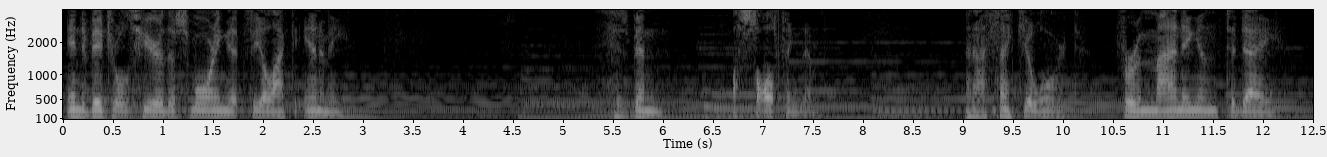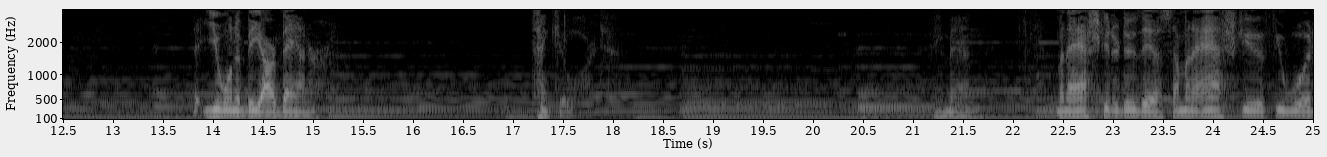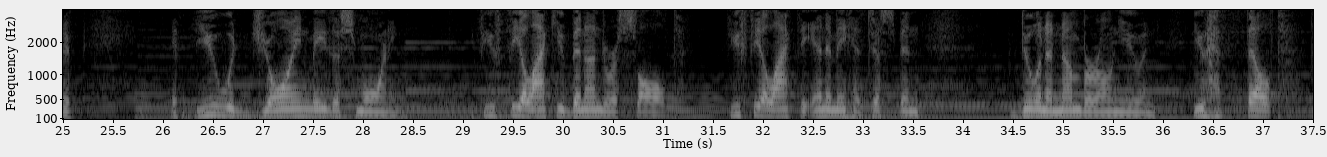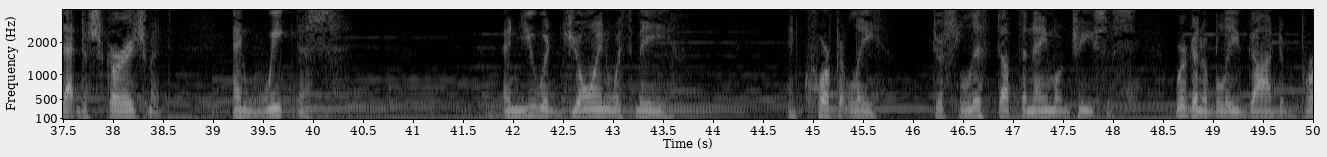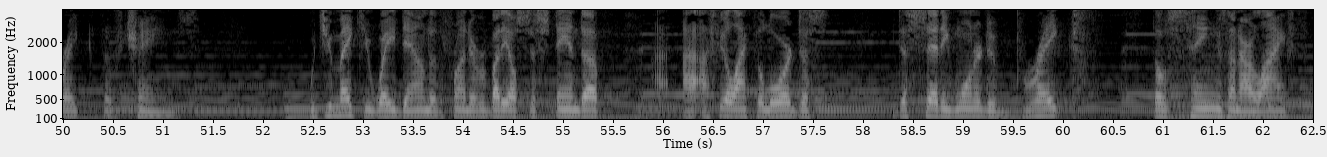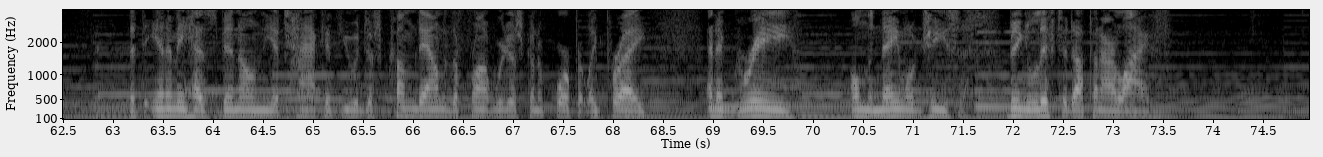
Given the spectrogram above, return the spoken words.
individuals here this morning that feel like the enemy has been assaulting them. And I thank you, Lord, for reminding them today that you want to be our banner. Thank you, Lord. Amen. I'm going to ask you to do this. I'm going to ask you, if you would, if, if you would join me this morning, if you feel like you've been under assault, if you feel like the enemy has just been doing a number on you and you have felt that discouragement and weakness, and you would join with me and corporately just lift up the name of Jesus, we're going to believe God to break those chains. Would you make your way down to the front? Everybody else just stand up. I, I feel like the Lord just, just said He wanted to break those things in our life that the enemy has been on the attack. If you would just come down to the front, we're just going to corporately pray and agree on the name of Jesus being lifted up in our life.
